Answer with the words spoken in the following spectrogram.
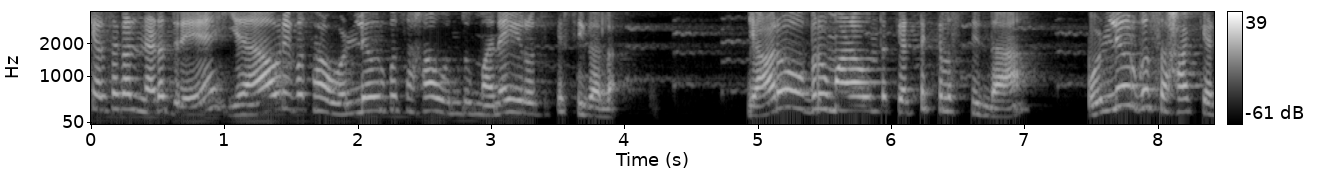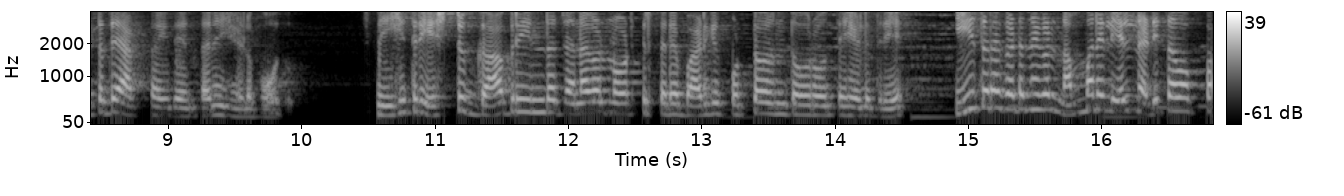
ಕೆಲಸಗಳು ನಡೆದ್ರೆ ಯಾರಿಗೂ ಸಹ, ಒಳ್ಳೆಯವ್ರಿಗೂ ಸಹ ಒಂದು ಮನೆ ಇರೋದಕ್ಕೆ ಸಿಗಲ್ಲ. ಯಾರೋ ಒಬ್ರು ಮಾಡೋ ಒಂದು ಕೆಟ್ಟ ಕೆಲಸದಿಂದ ಒಳ್ಳೆಯವ್ರಿಗೂ ಸಹ ಕೆಟ್ಟದೇ ಆಗ್ತಾ ಇದೆ ಅಂತಾನೆ ಹೇಳ್ಬೋದು. ಸ್ನೇಹಿತರೆ, ಎಷ್ಟು ಗಾಬರಿಯಿಂದ ಜನಗಳು ನೋಡ್ತಿರ್ತಾರೆ, ಬಾಡಿಗೆ ಕೊಟ್ಟೋಂತವ್ರು ಅಂತ ಹೇಳಿದ್ರೆ ಈ ತರ ಘಟನೆಗಳು ನಮ್ಮ ಮನೇಲಿ ಎಲ್ಲಿ ನಡೀತಾವಪ್ಪ?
